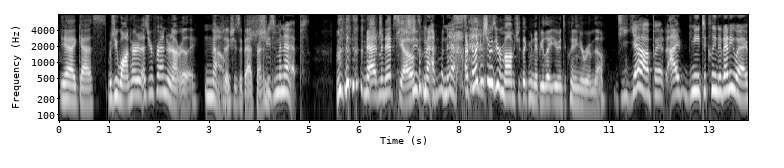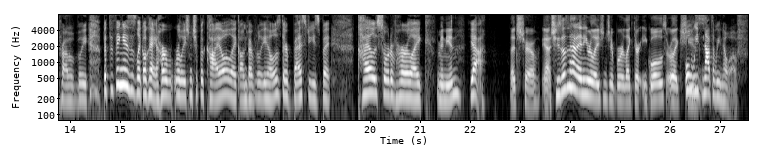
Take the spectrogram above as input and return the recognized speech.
Yeah, I guess. Would you want her as your friend or not really? No, I feel like she's a bad friend. She's manips. mad manips, yo. She's mad manips. I feel like if she was your mom, she'd like manipulate you into cleaning your room, though. yeah, but I need to clean it anyway, probably. But the thing is, is like, okay, her relationship with Kyle, like on Beverly Hills, they're besties, but Kyle is sort of her, like, Minion. yeah. That's true. Yeah, she doesn't have any relationship where like they're equals or like she's Well, we not that we know of.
